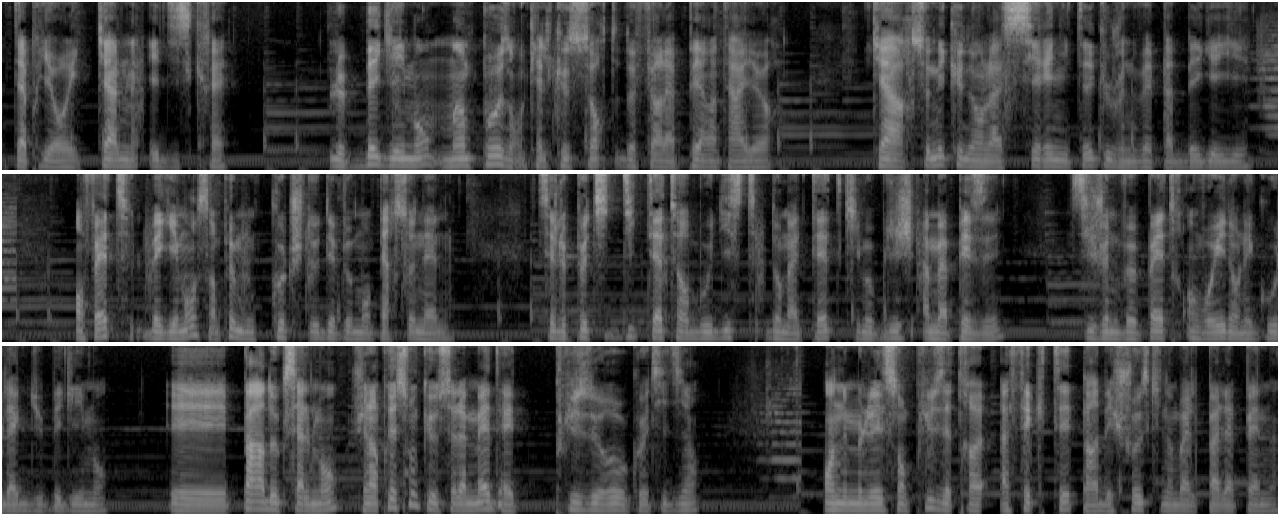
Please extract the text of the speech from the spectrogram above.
est a priori calme et discret. Le bégaiement m'impose en quelque sorte de faire la paix intérieure, car ce n'est que dans la sérénité que je ne vais pas bégayer. En fait, le bégaiement c'est un peu mon coach de développement personnel. C'est le petit dictateur bouddhiste dans ma tête qui m'oblige à m'apaiser si je ne veux pas être envoyé dans les goulags du bégaiement. Et paradoxalement, j'ai l'impression que cela m'aide à être plus heureux au quotidien en ne me laissant plus être affecté par des choses qui n'en valent pas la peine.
